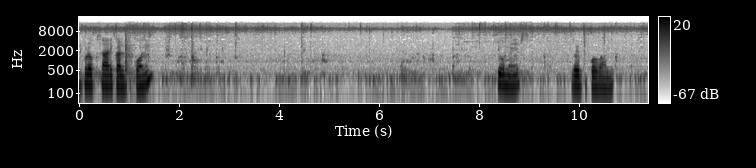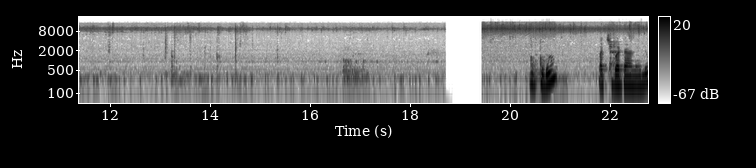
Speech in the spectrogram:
ఇప్పుడు ఒకసారి కలుపుకొని టూ మినిట్స్ వేపుకోవాలి. ఇప్పుడు పచ్చి బఠానీలు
